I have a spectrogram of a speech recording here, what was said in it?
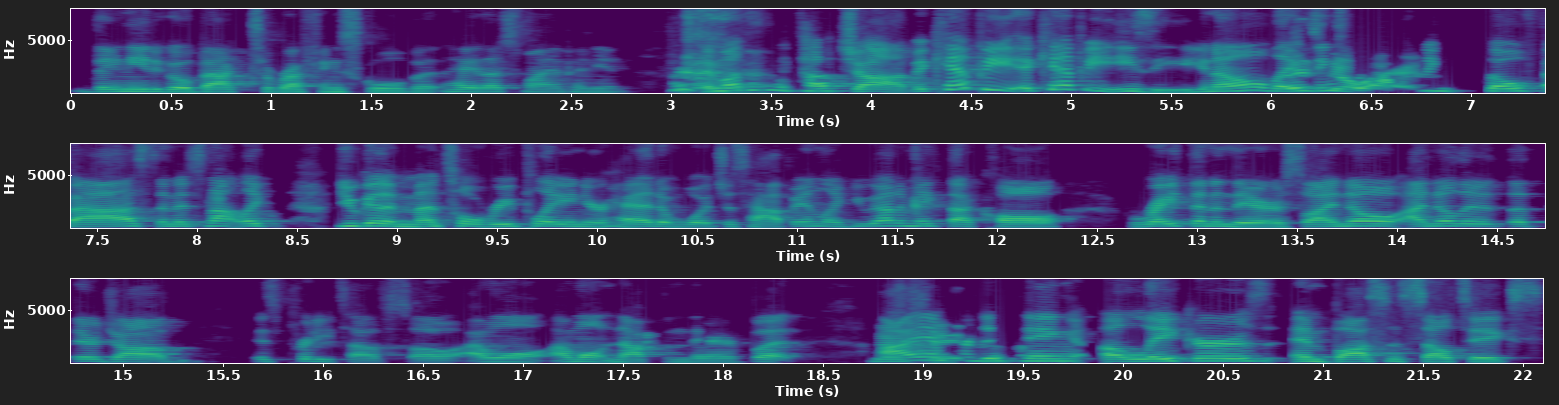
they need to go back to refing school. But hey, that's my opinion. It must be a tough job. It can't be, it can't be easy, you know? Like There's things no are happening so fast, and it's not like you get a mental replay in your head of what just happened. Like you got to make that call right then and there. So I know I know that, that their job is pretty tough. So I won't I won't knock them there. But no I am predicting a Lakers and Boston Celtics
